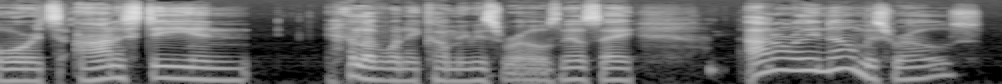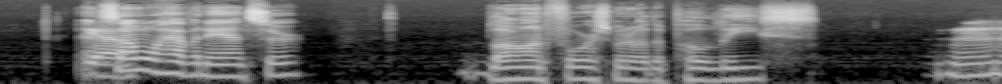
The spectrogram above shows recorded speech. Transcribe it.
or it's honesty. And I love when they call me Miss Rose, and they'll say, "I don't really know, Miss Rose," and Yeah. some will have an answer. Law enforcement or the police. hmm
